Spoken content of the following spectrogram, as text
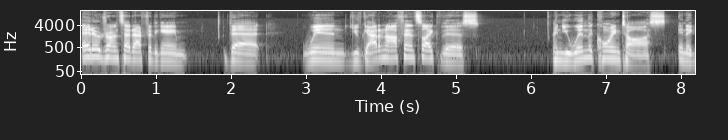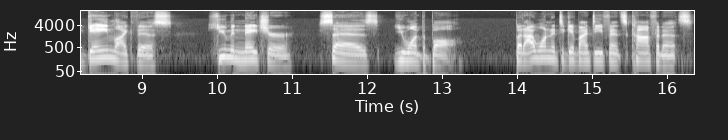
Ed Orgeron said after the game that when you've got an offense like this and you win the coin toss in a game like this, human nature says you want the ball. But I wanted to give my defense confidence,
